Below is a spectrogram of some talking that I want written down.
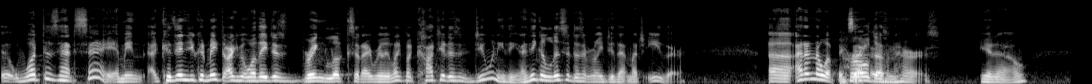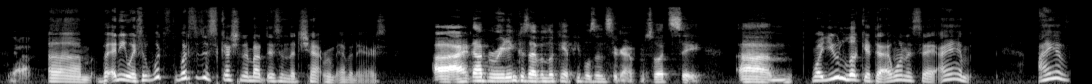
what does that say? I mean, because then you could make the argument, well, they just bring looks that I really like, but Katya doesn't do anything. I think Alyssa doesn't really do that much either. Uh, I don't know what Pearl Exactly. does in hers, you know. Yeah. Um, but anyway, so what's what's the discussion about this in the chat room, Evan Ayres? Uh, I have not been reading because I've been looking at people's Instagram. So let's see. Um, While you look at that, I want to say I am, I have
